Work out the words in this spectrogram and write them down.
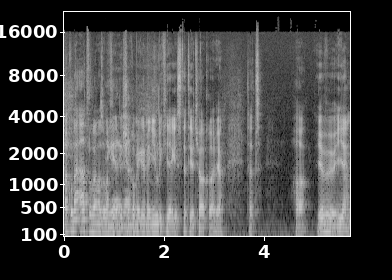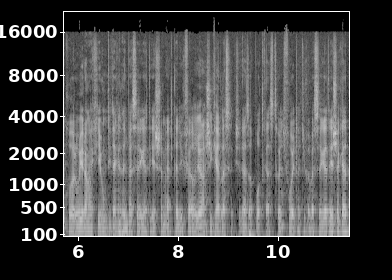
akkor már átfogalmazom a kérdést, akkor még, még Júli kiegészíteti, hogyha akarja. Tehát ha jövő ilyenkor újra meghívunk titeket egy beszélgetésre, mert tegyük fel, hogy olyan siker lesz ez a podcast, hogy folytatjuk a beszélgetéseket,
